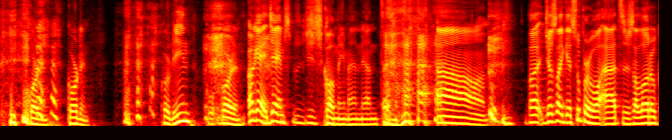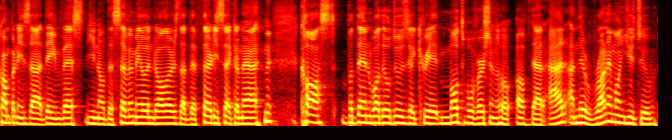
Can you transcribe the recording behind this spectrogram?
Gordon. Gordon. Gordon. Gordon. Okay, James, you just call me, man. And tell me. um, but just like the Super Bowl ads, there's a lot of companies that they invest, you know, the seven million dollars that the 30 second ad cost. But then what they'll do is they create multiple versions of, of that ad and they run them on YouTube.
